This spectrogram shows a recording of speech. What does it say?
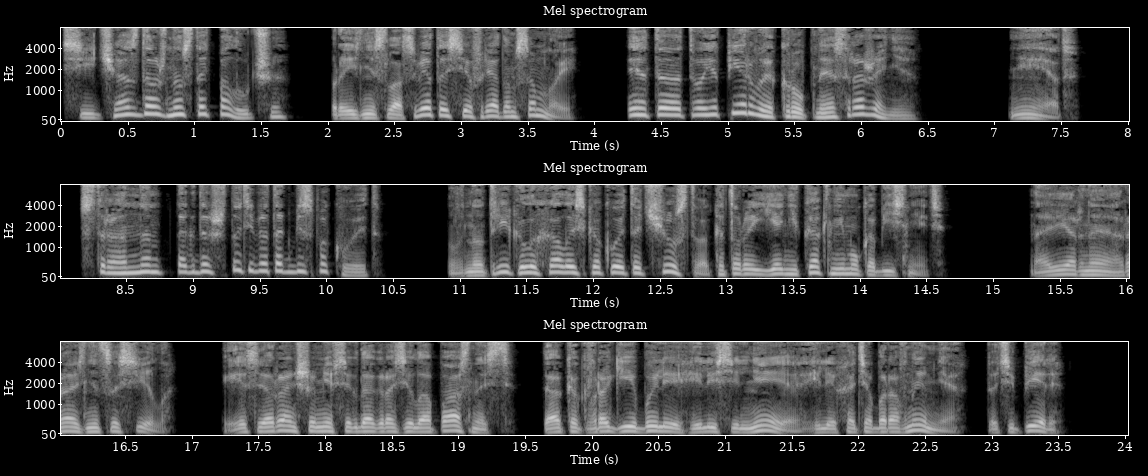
«Сейчас должно стать получше», — произнесла Света, сев рядом со мной. «Это твое первое крупное сражение?» «Нет». «Странно. Тогда что тебя так беспокоит?» Внутри колыхалось какое-то чувство, которое я никак не мог объяснить. Наверное, разница сил. Если раньше мне всегда грозила опасность, так как враги были или сильнее, или хотя бы равны мне, то теперь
